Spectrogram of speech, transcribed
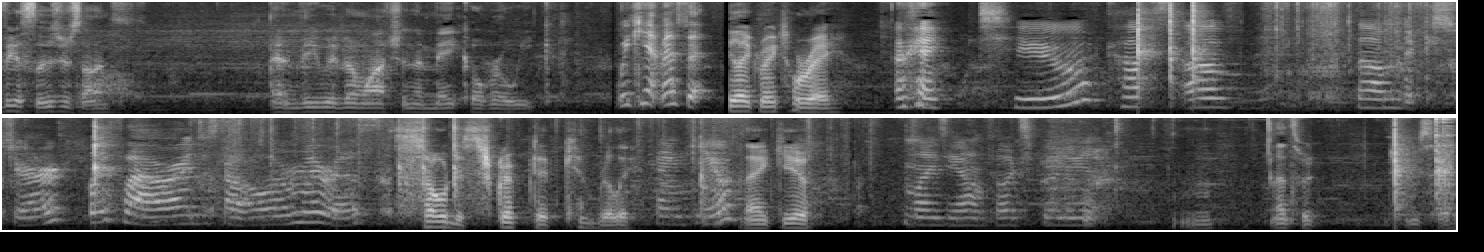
Biggest Losers on. And V, we've been watching the Makeover a Week. We can't miss it. You like Rachael Ray? Okay, two cups of the mixture. My flour, I just got all over my wrist. So descriptive, Kymberly. Thank you. Thank you. I'm lazy, I don't feel like spooning it. Mm-hmm. That's what she said.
